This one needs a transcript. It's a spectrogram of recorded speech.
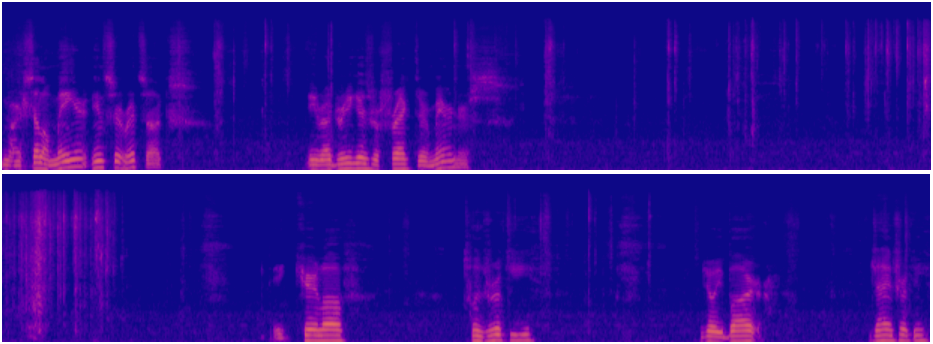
Marcelo Mayer insert Red Sox. A Rodriguez refractor Mariners. A Kirilloff, Twins rookie, Joey Bart, Giants rookie.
